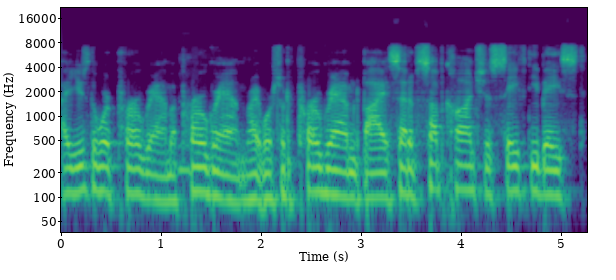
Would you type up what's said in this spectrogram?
I use the word program, a mm-hmm. program, right? We're sort of programmed by a set of subconscious, safety based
